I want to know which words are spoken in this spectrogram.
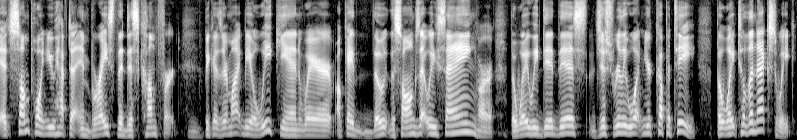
at some point you have to embrace the discomfort. Mm. Because there might be a weekend where okay the, the songs that we sang or the way we did this just really wasn't your cup of tea. But wait till the next week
